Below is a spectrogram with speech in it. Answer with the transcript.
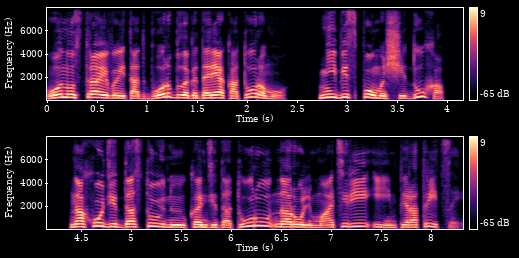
Он устраивает отбор, благодаря которому, не без помощи духов, находит достойную кандидатуру на роль матери и императрицы.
